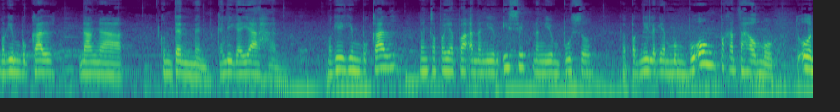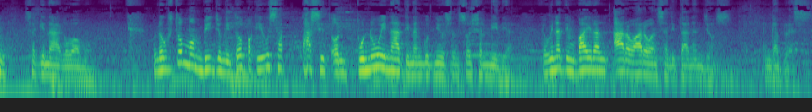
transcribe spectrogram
Maging bukal ng uh, contentment, kaligayahan. Magiging bukal ng kapayapaan ng iyong isip, ng iyong puso, kapag nilagyan mong buong pakatao mo doon sa ginagawa mo. Kung nagustuhan mo ang video ito, pakiusap, pass it on, punuin natin ng good news on social media. Gawin natin viral araw-araw ang salita ng Diyos. And God bless.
